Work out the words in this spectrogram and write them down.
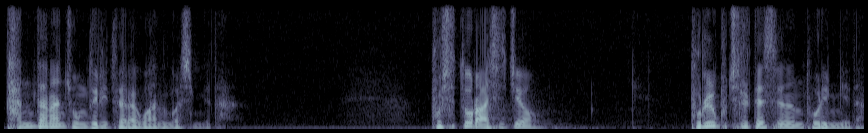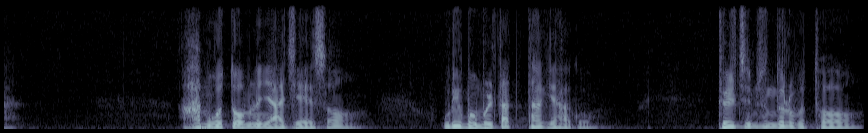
단단한 종들이 되라고 하는 것입니다. 부싯돌 아시죠? 불을 붙일 때 쓰는 돌입니다. 아무것도 없는 야지에서 우리 몸을 따뜻하게 하고 들짐승들로부터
